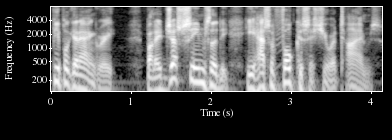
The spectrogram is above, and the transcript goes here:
people get angry. But it just seems that he- he has a focus issue at times.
